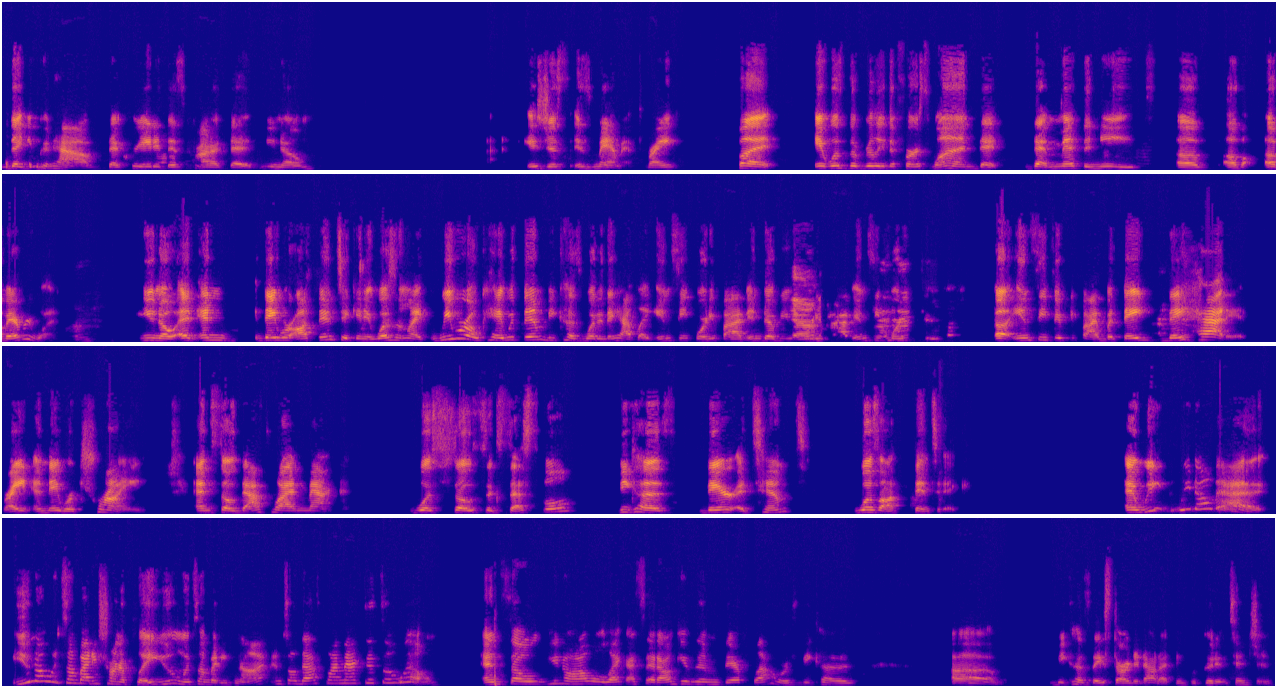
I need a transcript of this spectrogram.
that you could have that created this product that, you know, is just is mammoth, right? But it was the really the first one that that met the needs of of of everyone. You know, and and they were authentic and it wasn't like we were okay with them because what did they have like NC45, NW45, NC42, uh NC55, but they they had it, right? And they were trying. And so that's why Mac was so successful because their attempt was authentic. And we we know that. You know when somebody's trying to play you and when somebody's not. And so that's why Mac did so well. And so, you know, I will like I said, I'll give them their flowers because um because they started out, I think, with good intention.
